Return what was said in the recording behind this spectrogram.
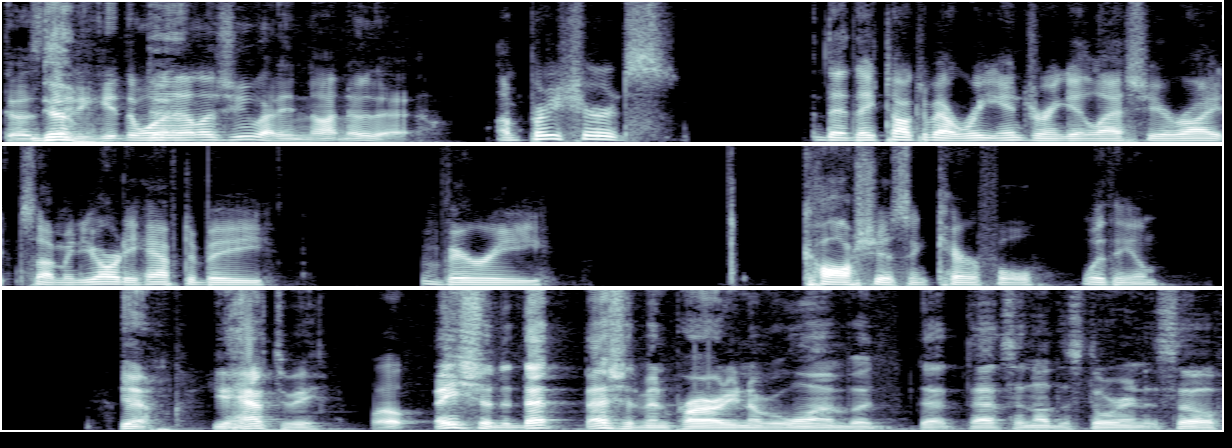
Does Yeah. did he get the one Yeah. in LSU? I did not know that. I'm pretty sure it's that they talked about re-injuring it last year, right? So I mean, you already have to be very cautious and careful with him. Yeah, you have to be. Well, They should have that that should have been priority number one, but that that's another story in itself.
